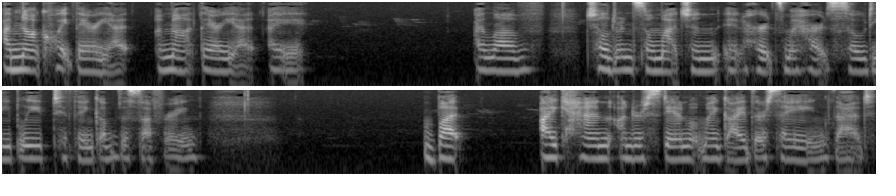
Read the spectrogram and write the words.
I'm not quite there yet. I'm not there yet. I I love children so much and it hurts my heart so deeply to think of the suffering. But I can understand what my guides are saying that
